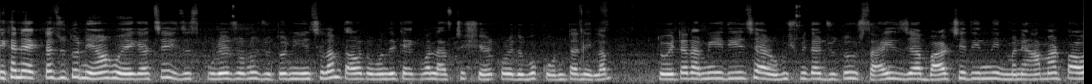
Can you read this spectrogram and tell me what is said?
এখানে একটা জুতো নেওয়া হয়ে গেছে। এই যে স্কুলের জন্য জুতো নিয়েছিলাম, তাও তোমাদেরকে একবার লাস্টে শেয়ার করে দেবো কোনটা নিলাম। তো এটা নামিয়ে দিয়েছে আর অভিস্মিতার জুতোর সাইজ যা বাড়ছে দিন দিন মানে আমার পাও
